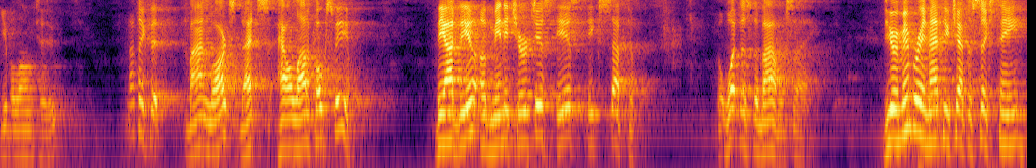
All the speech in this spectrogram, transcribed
you belong to. And I think that by and large, that's how a lot of folks feel. The idea of many churches is acceptable. But what does the Bible say? Do you remember in Matthew chapter 16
